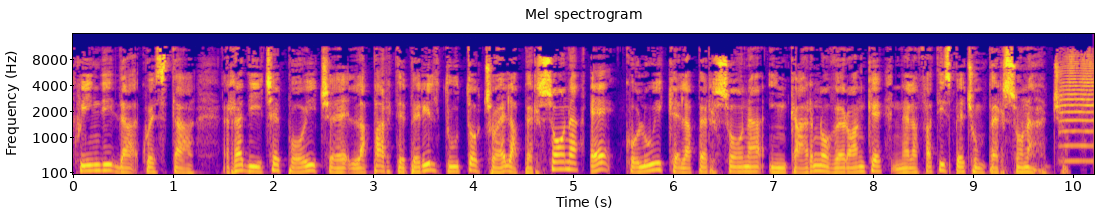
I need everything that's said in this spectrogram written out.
quindi da questa radice poi c'è la parte per il tutto, cioè la persona è colui che la persona incarna, ovvero anche nella fattispecie un personaggio.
